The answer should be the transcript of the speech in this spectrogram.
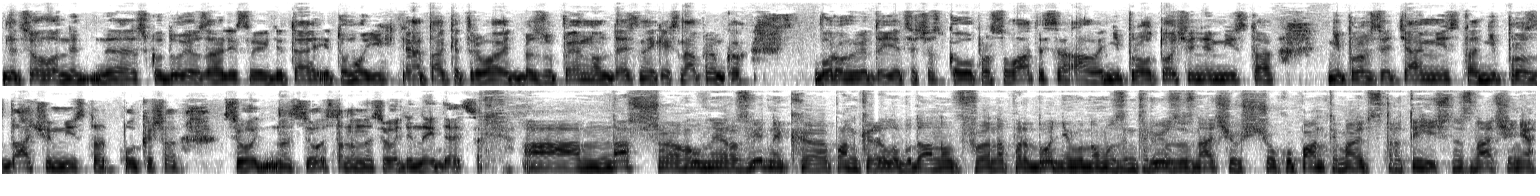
Для цього не, не шкодує взагалі своїх дітей, і тому їхні атаки тривають безупинно. Десь на якихось напрямках ворогу вдається частково просуватися, але ні про оточення міста, ні про взяття міста, ні про здачу міста поки що сьогодні на сьогодні станом на сьогодні не йдеться. А наш головний розвідник е, пан Кирило Буданов е, напередодні в одному з інтерв'ю зазначив, що окупанти мають стратегічне значення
